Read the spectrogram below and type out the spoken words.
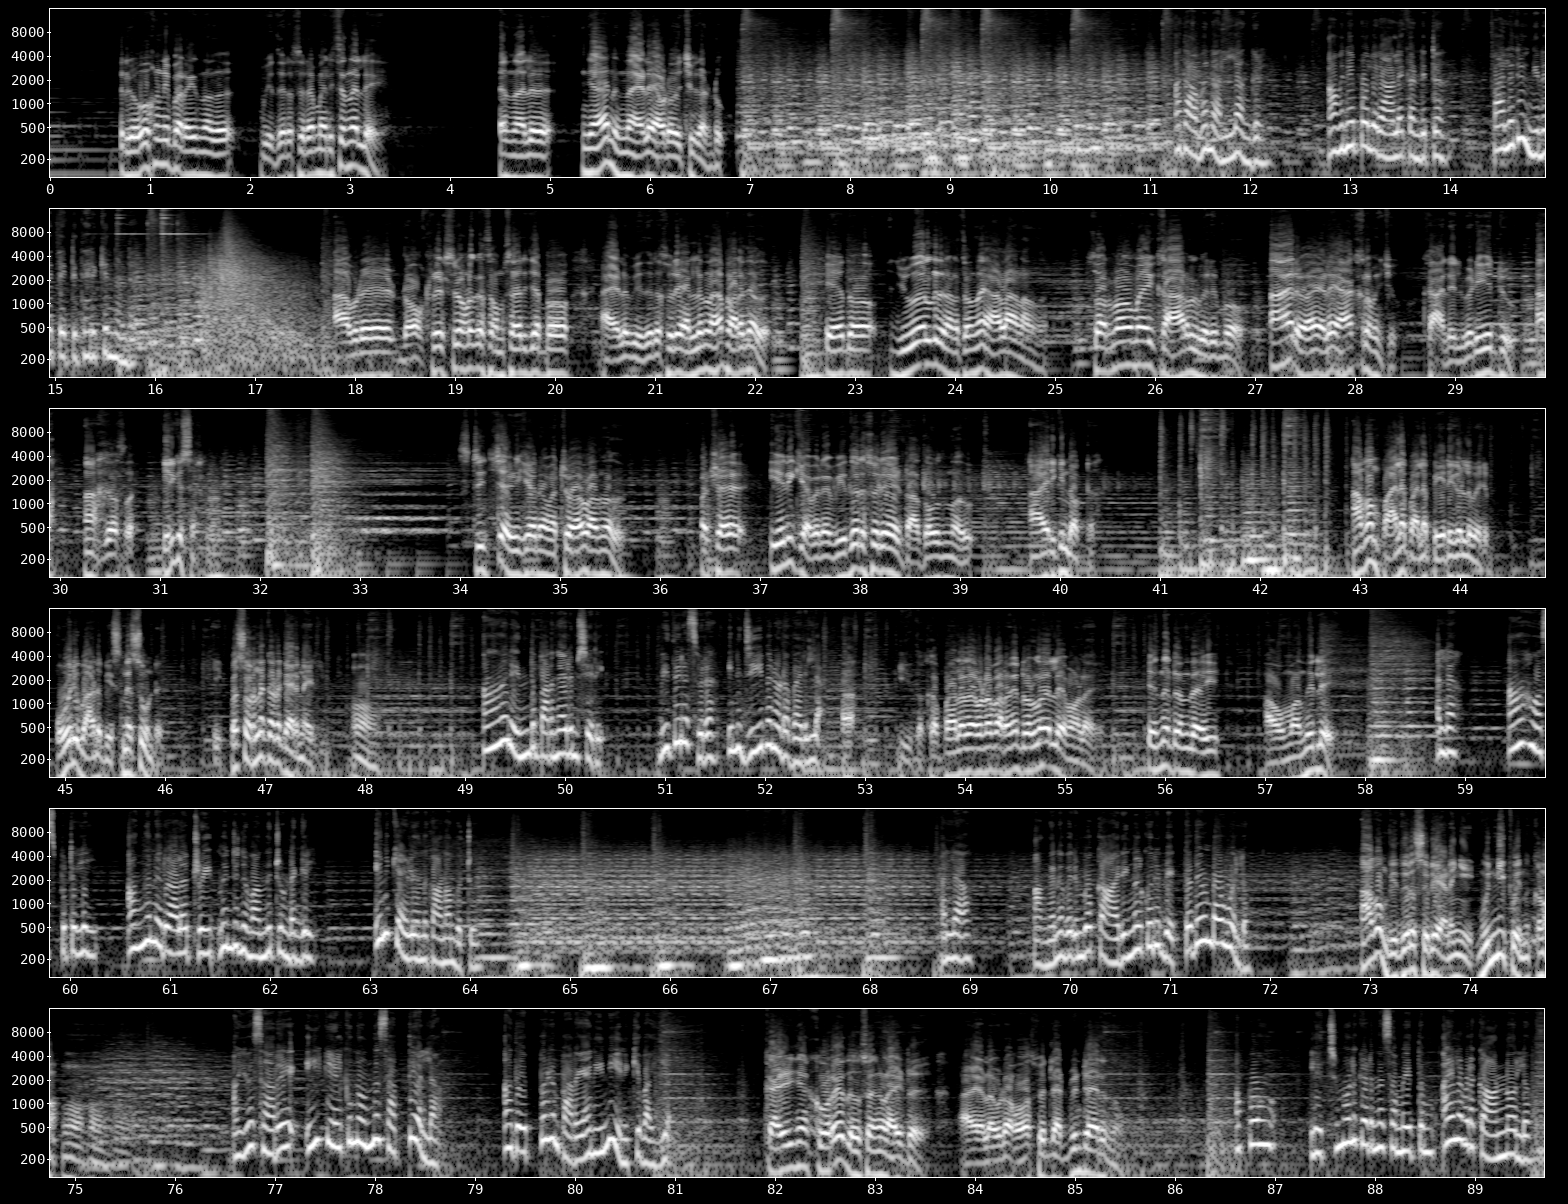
രോഹിണി പറയുന്നത് വിതുരസുര മരിച്ചെന്നല്ലേ? എന്നാൽ ഞാൻ ഇന്ന് അയാളെ അവിടെ വെച്ച് കണ്ടു. അത് അവനല്ല അങ്കിൾ. അവനെ പോലെ ഒരാളെ കണ്ടിട്ട് പലരും ഇങ്ങനെ തെറ്റിദ്ധരിക്കുന്നുണ്ട്. അവിടെ ഡോക്ടേഴ്സിനോടൊക്കെ സംസാരിച്ചപ്പോ അയാൾ വിതുരസുര അല്ലെന്നാ പറഞ്ഞത്. ഏതോ ജുവലറി നടത്തുന്ന ആളാണെന്ന്. സ്വർണവുമായി കാറിൽ വരുമ്പോ ആരോ അയാളെ ആക്രമിച്ചു. കാലിൽ വെടിയേറ്റു. ഇരിക്കൂ സർ. സ്റ്റിച്ച് അഴിക്കാനോ മറ്റോ ആ വന്നത്. പക്ഷേ എനിക്ക് അവനെ വിദുരസുരയായിട്ടാ തോന്നുന്നത്. ആയിരിക്കും ഡോക്ടർ. അവൻ പല പല പേരുകളിൽ വരും. ഒരുപാട് ബിസിനസ്സും ഉണ്ട്. ഇപ്പൊ സ്വർണക്കടക്കാരനായിരിക്കും. ആരെന്ത് പറഞ്ഞാലും ശരി. വിതുരസുര ഇനി ജീവനോടെ വരില്ല. ഇതൊക്കെ പലതവണ പറഞ്ഞിട്ടുള്ളതല്ലേ മോളെ. എന്നിട്ട് എന്തായി അവൻ വന്നില്ലേ? അല്ല ആ ഹോസ്പിറ്റലിൽ അങ്ങനെ ഒരാളെ ട്രീറ്റ്മെന്റിന് വന്നിട്ടുണ്ടെങ്കിൽ എനിക്ക് അയാളെ ഒന്ന് കാണാൻ പറ്റും? അല്ല അങ്ങനെ വരുമ്പോ കാര്യങ്ങൾക്കൊരു വ്യക്തത ഉണ്ടാവുമല്ലോ അവൻ ഇണങ്ങി മുന്നിൽ പോയി നിൽക്കണോ? അയ്യോ സാറേ ഈ കേൾക്കുന്ന ഒന്നും സത്യമല്ല. അതെപ്പോഴും പറയാൻ ഇനി എനിക്ക് വയ്യ. കഴിഞ്ഞ കുറെ ദിവസങ്ങളായിട്ട് അയാൾ അവിടെ ഹോസ്പിറ്റലിൽ അഡ്മിറ്റ് ആയിരുന്നു അപ്പോ ലച്ചുമോൾ കിടന്ന സമയത്തും അയാൾ അവിടെ കാണണമല്ലോ.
